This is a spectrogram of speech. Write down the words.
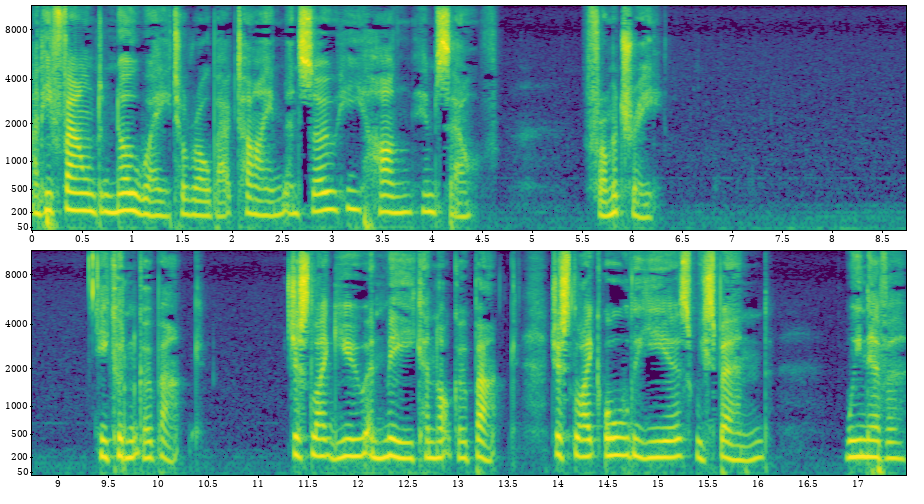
and he found no way to roll back time, and so he hung himself from a tree. He couldn't go back. Just like you and me cannot go back, just like all the years we spend, we never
